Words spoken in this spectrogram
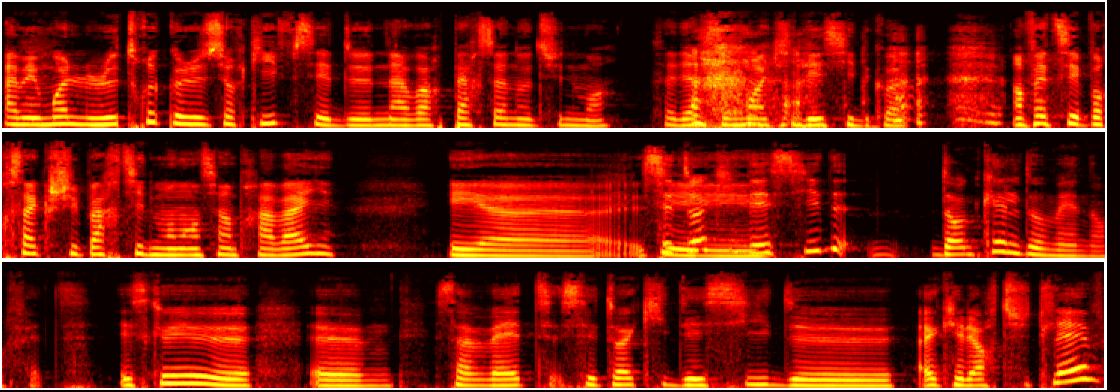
Ah mais moi le, truc que je surkiffe c'est de n'avoir personne au-dessus de moi. C'est-à-dire que c'est moi qui décide quoi. En fait c'est pour ça que je suis partie de mon ancien travail. Et euh, c'est toi qui décides dans quel domaine en fait Est-ce que euh, euh ça va être c'est toi qui décides euh, à quelle heure tu te lèves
